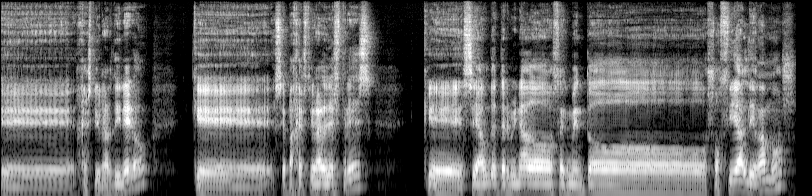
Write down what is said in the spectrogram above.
eh, gestionar dinero, que sepa gestionar el estrés, que sea un determinado segmento social, digamos,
